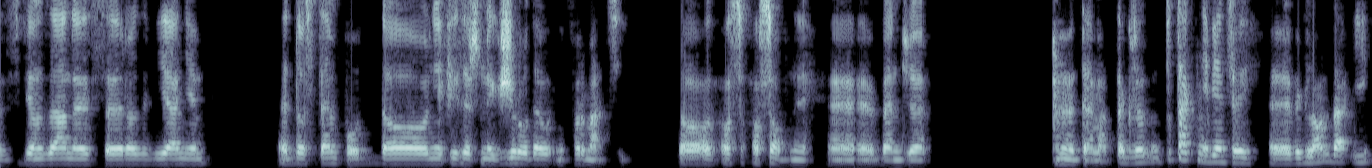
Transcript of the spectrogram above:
związany z rozwijaniem dostępu do niefizycznych źródeł informacji. To os osobny e, będzie e, temat. Także to tak mniej więcej e, wygląda i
